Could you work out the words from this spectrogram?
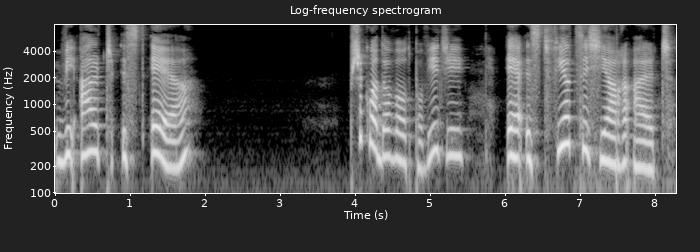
Wie alt ist er? Przykładowe odpowiedzi. Er ist 40 Jahre alt.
